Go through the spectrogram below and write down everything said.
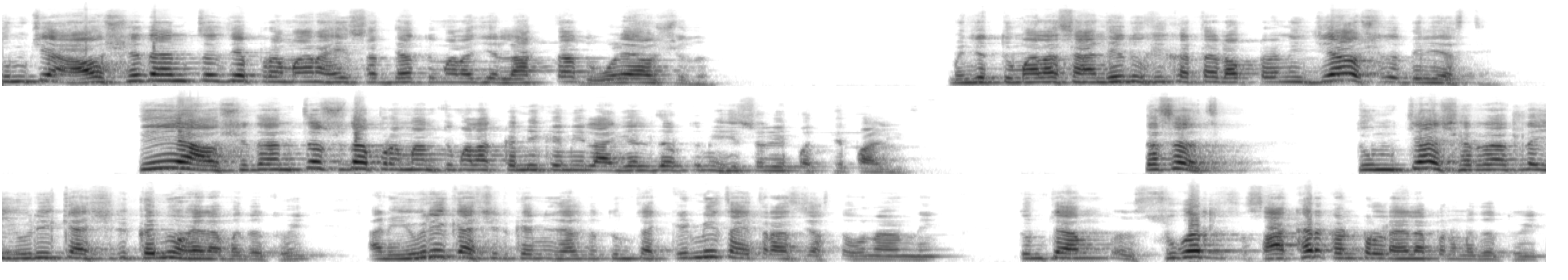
तुमचे औषधांचं जे प्रमाण आहे सध्या तुम्हाला जे लागतात गोळ्या औषधं म्हणजे तुम्हाला सांधेदुखी करता डॉक्टरांनी जे औषधं दिली असतील ते औषधांचं सुद्धा प्रमाण तुम्हाला कमी कमी लागेल जर तुम्ही ही सगळी पथ्य पाळली. तसंच तुमच्या शरीरातलं युरिक ऍसिड कमी व्हायला मदत होईल. आणि युरिक ऍसिड कमी झालं तर तुमच्या किडनीचाही त्रास जास्त होणार नाही. तुमच्या शुगर साखर कंट्रोल राहायला पण मदत होईल.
